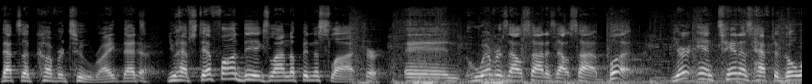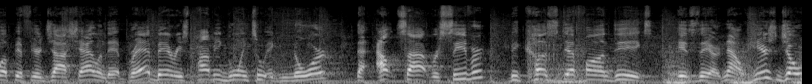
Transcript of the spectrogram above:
that's a cover two, right? That's Yeah. you have Stefon Diggs lined up in the slot. Sure. And whoever's outside is outside. But your antennas have to go up if you're Josh Allen that Bradberry's probably going to ignore the outside receiver because Stefon Diggs is there. Now, here's Joe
